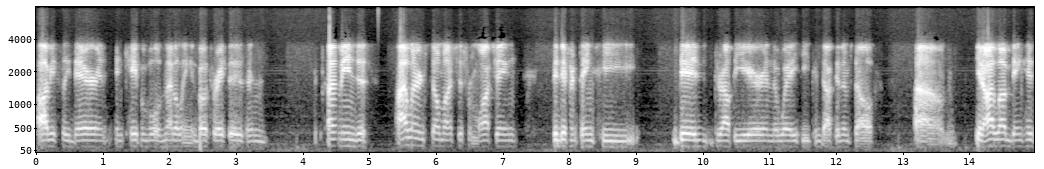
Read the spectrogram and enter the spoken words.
obviously there and, and capable of medaling in both races. And I mean, just I learned so much just from watching the different things he did throughout the year and the way he conducted himself. Um, you know, I love being his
